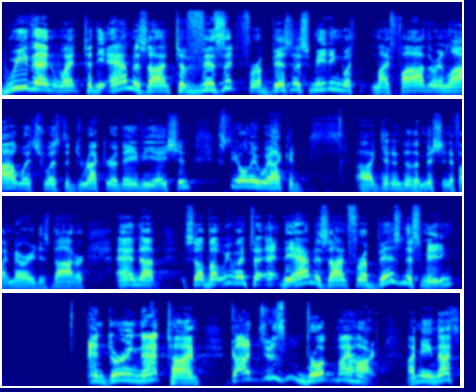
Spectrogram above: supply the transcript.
we then went to the Amazon to visit for a business meeting with my father in law, which was the director of aviation. It's the only way I could uh, get into the mission if I married his daughter. And uh, so, but we went to the Amazon for a business meeting. And during that time, God just broke my heart. I mean, that's,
